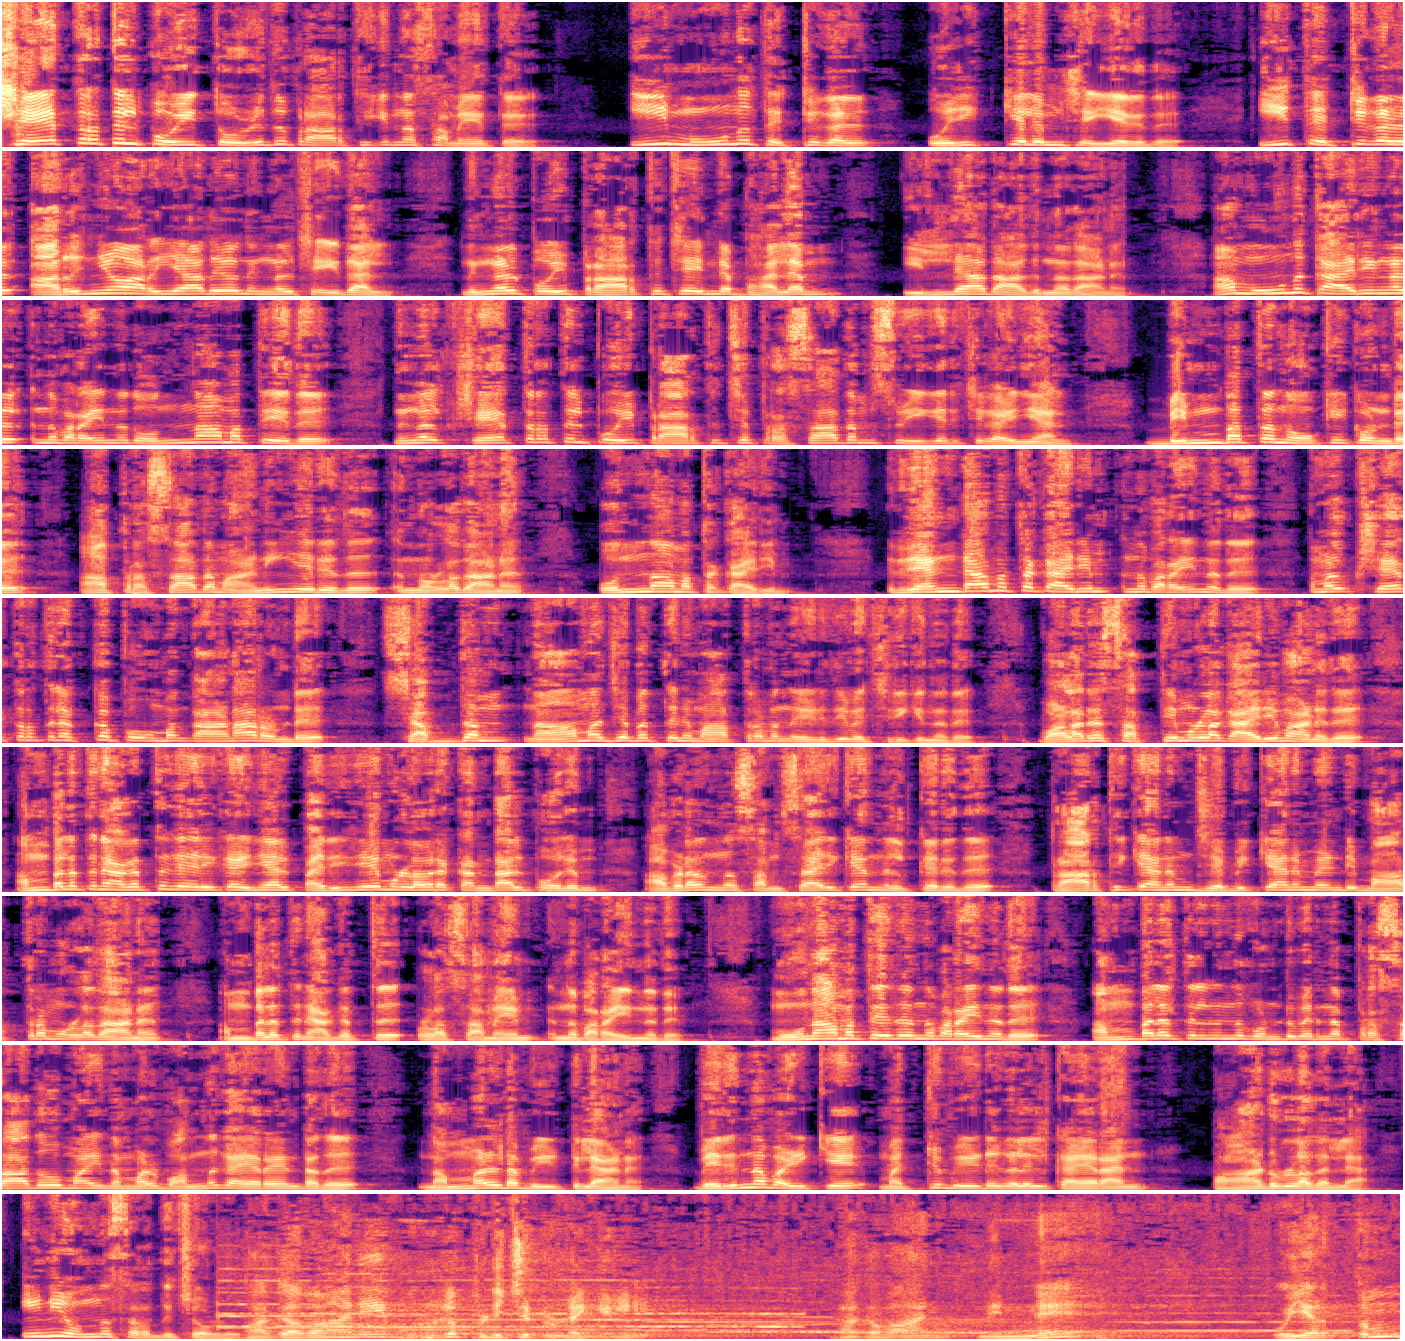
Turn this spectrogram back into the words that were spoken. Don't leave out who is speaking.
Speaker 1: ക്ഷേത്രത്തിൽ പോയി തൊഴുതു പ്രാർത്ഥിക്കുന്ന സമയത്ത് ഈ മൂന്ന് തെറ്റുകൾ ഒരിക്കലും ചെയ്യരുത്. ഈ തെറ്റുകൾ അറിഞ്ഞോ അറിയാതെയോ നിങ്ങൾ ചെയ്താൽ നിങ്ങൾ പോയി പ്രാർത്ഥിച്ചതിന്റെ ഫലം ഇല്ലാതാകുന്നതാണ്. ആ മൂന്ന് കാര്യങ്ങൾ എന്ന് പറയുന്നത് ഒന്നാമത്തേത് നിങ്ങൾ ക്ഷേത്രത്തിൽ പോയി പ്രാർത്ഥിച്ച് പ്രസാദം സ്വീകരിച്ചു കഴിഞ്ഞാൽ ബിംബത്തെ നോക്കിക്കൊണ്ട് ആ പ്രസാദം അണിയരുത് എന്നുള്ളതാണ് ഒന്നാമത്തെ കാര്യം. രണ്ടാമത്തെ കാര്യം എന്ന് പറയുന്നത് നമ്മൾ ക്ഷേത്രത്തിലൊക്കെ പോകുമ്പോൾ കാണാറുണ്ട് ശബ്ദം നാമജപത്തിന് മാത്രമെന്ന് എഴുതി വെച്ചിരിക്കുന്നത്. വളരെ സത്യമുള്ള കാര്യമാണിത്. അമ്പലത്തിനകത്ത് കയറി കഴിഞ്ഞാൽ പരിചയമുള്ളവരെ കണ്ടാൽ പോലും അവിടെ നിന്ന് സംസാരിക്കാൻ നിൽക്കരുത്. പ്രാർത്ഥിക്കാനും ജപിക്കാനും വേണ്ടി മാത്രമുള്ളതാണ് അമ്പലത്തിനകത്ത് ഉള്ള സമയം എന്ന് പറയുന്നത്. മൂന്നാമത്തേത് എന്ന് പറയുന്നത് അമ്പലത്തിൽ നിന്ന് കൊണ്ടുവരുന്ന പ്രസാദവുമായി നമ്മൾ വന്നു കയറേണ്ടത് നമ്മളുടെ വീട്ടിലാണ്. വരുന്ന വഴിക്ക് മറ്റു വീടുകളിൽ കയറാൻ പാടുള്ളതല്ല. ഇനി ഒന്ന് ശ്രദ്ധിച്ചോളൂ.
Speaker 2: ഭഗവാനെ മുറുകെ പിടിച്ചിട്ടുണ്ടെങ്കിൽ ഭഗവാൻ നിന്നെ ഉയർത്തും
